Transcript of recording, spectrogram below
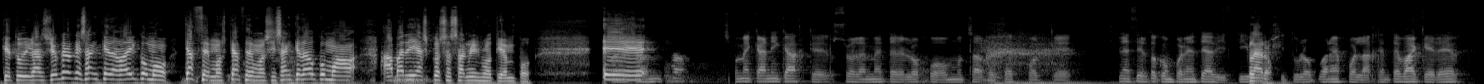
que tú digas, yo creo que se han quedado ahí como, ¿qué hacemos? ¿Qué hacemos? Y se han quedado como a, varias cosas al mismo tiempo. Eh, son, mecánicas que suelen meter en los juegos muchas veces porque tiene cierto componente adictivo. Claro. Si tú lo pones, pues la gente va a querer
